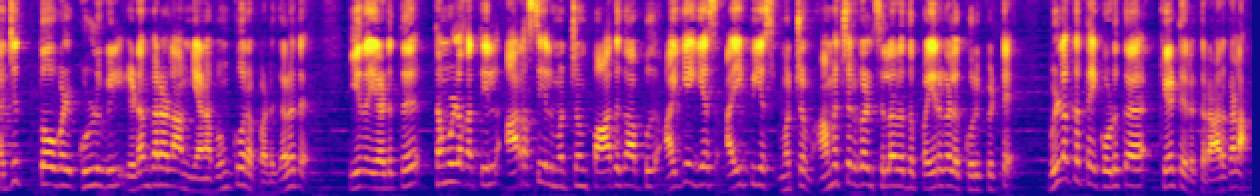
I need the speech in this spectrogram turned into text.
அஜித் தோவல் குழுவில் இடம்பெறலாம் எனவும் கூறப்படுகிறது. இதையடுத்து தமிழகத்தில் அரசியல் மற்றும் பாதுகாப்பு ஐஏஎஸ் ஐபிஎஸ் மற்றும் அமைச்சர்கள் சிலரது பெயர்களை குறிப்பிட்டு விளக்கத்தை கொடுக்க கேட்டிருக்கிறார்களாம்.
